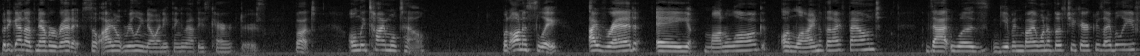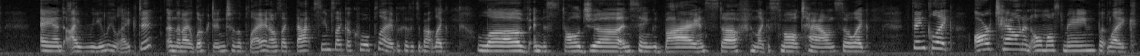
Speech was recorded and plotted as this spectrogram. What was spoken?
but again, I've never read it, so I don't really know anything about these characters. But only time will tell. But honestly, I read a monologue online that I found that was given by one of those two characters, I believe. And I really liked it. And then I looked into the play and I was like, that seems like a cool play because it's about like love and nostalgia and saying goodbye and stuff and like a small town. So, like, think like our town in almost Maine, but like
